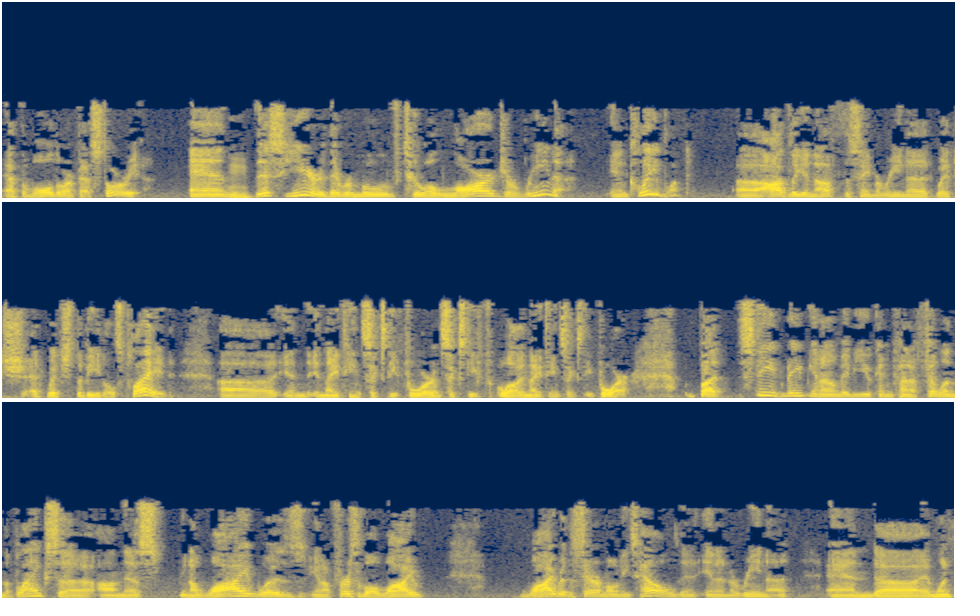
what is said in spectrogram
at the Waldorf Astoria, and Hmm. this year they were moved to a large arena in Cleveland. Uh, oddly enough, the same arena at which at which the Beatles played uh, in in 1964 and 60 well in 1964. But Steve, maybe you know maybe you can kind of fill in the blanks uh, on this. You know, why was you know first of all why why were the ceremonies held in, in an arena? And uh, and when,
